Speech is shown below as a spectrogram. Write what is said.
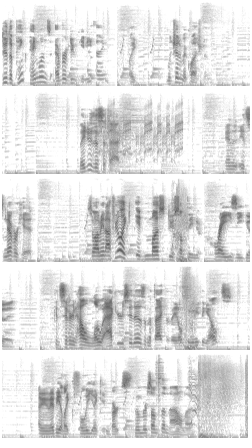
Do the pink penguins ever do anything? Like, legitimate question. They do this attack. And it's never hit. So, I mean, I feel like it must do something crazy good. Considering how low accuracy it is and the fact that they don't do anything else. I mean, maybe it, like, fully, like, inverts them or something? I don't know.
